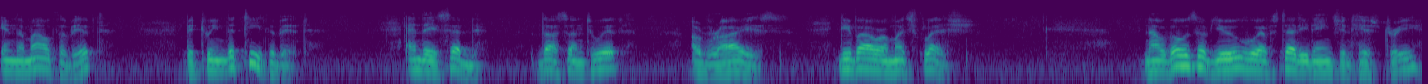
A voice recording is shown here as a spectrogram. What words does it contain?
in the mouth of it, between the teeth of it. And they said thus unto it, Arise, devour much flesh. Now, those of you who have studied ancient history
